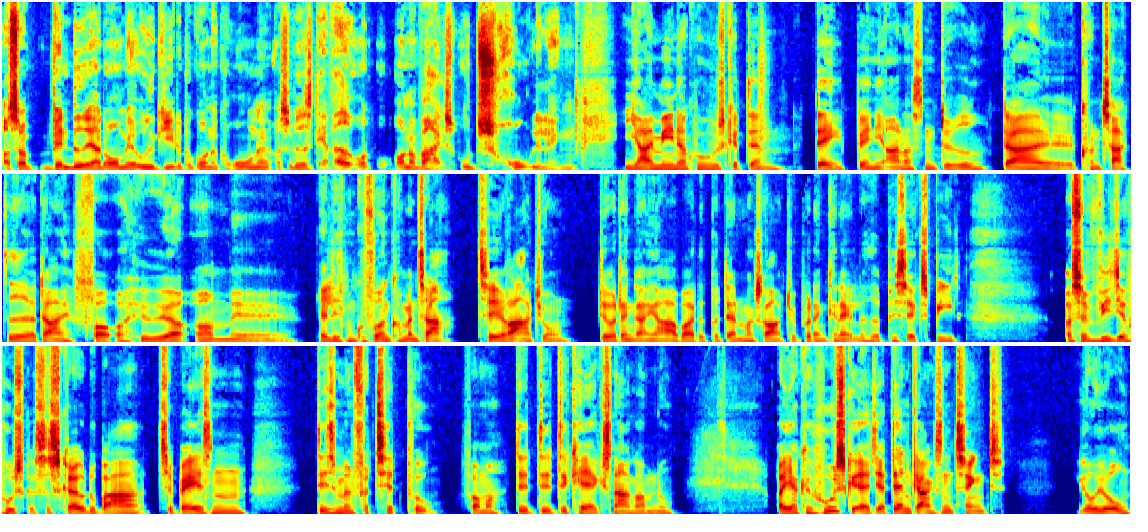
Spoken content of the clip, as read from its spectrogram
Og så ventede jeg et år med at udgive det på grund af corona, og så videre. Så det har været undervejs utrolig længe. Jeg mener at kunne huske, at den dag Benny Andersen døde, der øh, kontaktede jeg dig for at høre, om øh, jeg ligesom kunne få en kommentar til radioen. Det var dengang, jeg arbejdede på Danmarks Radio, på den kanal, der hedder P6 Speed. Og så vidt jeg husker, så skrev du bare tilbage sådan, det er simpelthen for tæt på for mig. Det, det, det kan jeg ikke snakke om nu. Og jeg kan huske, at jeg dengang sådan tænkte, jo jo,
